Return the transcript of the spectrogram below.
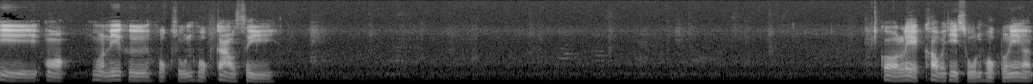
ที่ออกงวดนี้คือหกศูนย์หกเก้าสี่ก็เลขเข้าไปที่ศูนย์หกตัวนี้ครับ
